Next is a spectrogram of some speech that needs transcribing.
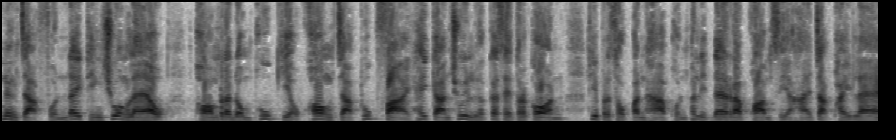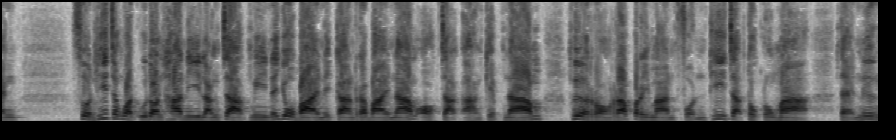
เนื่องจากฝนได้ทิ้งช่วงแล้ว พร้อมระดมผู้เกี่ยวข้องจากทุกฝ่ายให้การช่วยเหลือเกษตรกร ที่ประสบปัญหาผลผลิตได้รับความเสียหายจากภัยแล้ง ส่วนที่จังหวัดอุดรธานีหลังจากมีนโยบายในการระบายน้ำออกจากอ่างเก็บน้ำเพื่อรองรับปริมาณฝนที่จะตกลงมา แต่เนื่อง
